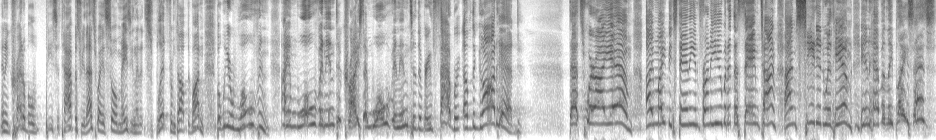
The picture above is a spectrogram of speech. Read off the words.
an incredible piece of tapestry. That's why it's so amazing that it split from top to bottom. But we are woven. I am woven into Christ. I'm woven into the very fabric of the Godhead. That's where I am. I might be standing in front of you, but at the same time, I'm seated with Him in heavenly places.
